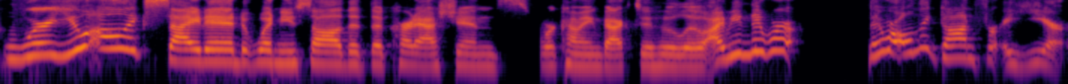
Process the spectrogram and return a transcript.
Were you all excited when you saw that the Kardashians were coming back to Hulu? I mean, they were they were only gone for a year.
